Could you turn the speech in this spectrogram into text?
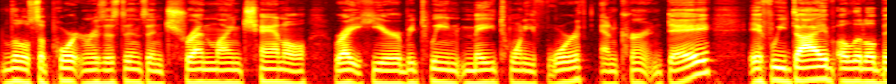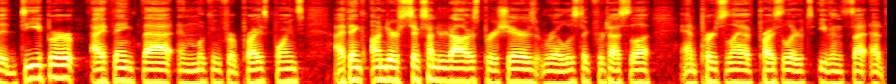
little support and resistance and trend line channel right here between May 24th and current day. If we dive a little bit deeper, I think that, and looking for price points, I think under $600 per share is realistic for Tesla. And personally, I have price alerts even set at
